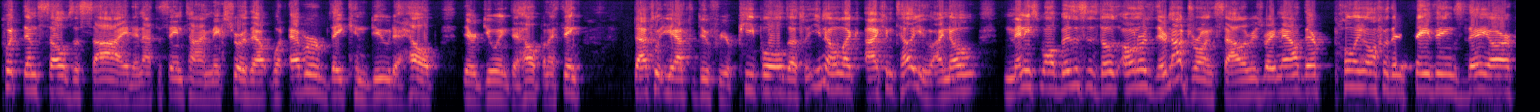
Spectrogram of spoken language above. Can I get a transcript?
put themselves aside and at the same time make sure that whatever they can do to help they're doing to help. And i think that's what you have to do for your people. That's what you know like i can tell you i know many small businesses those owners they're not drawing salaries right now. They're pulling off of their savings. They are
